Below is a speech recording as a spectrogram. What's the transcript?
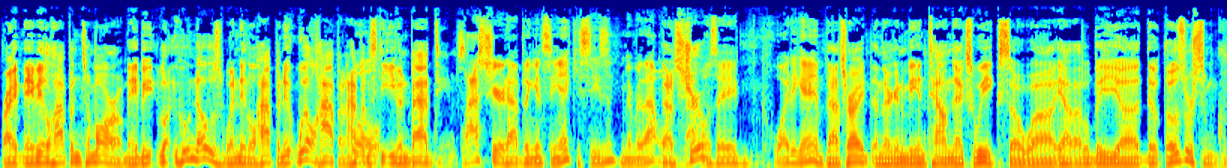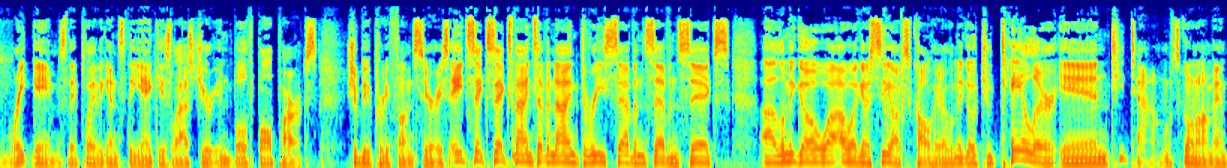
right? Maybe it'll happen tomorrow. Maybe who knows when it'll happen? It will happen. It happens Well, to even bad teams. Last year it happened against the Yankee season. Remember that one? That's That true. was a quite a game. That's right, and they're going to be in town next week. So uh, yeah, that'll be. Uh, th- those were some great games they played against the Yankees last year in both ballparks. Should be a pretty fun series. 866-979-3776. Uh, let me go. Uh, oh, I got a Seahawks call here. Let me go to Taylor in T Town. What's going on, man?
